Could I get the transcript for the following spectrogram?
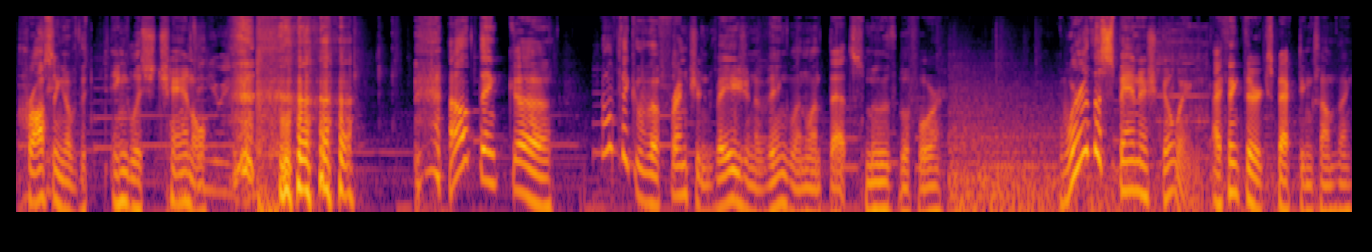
crossing of the English Channel. I don't think uh, I don't think the French invasion of England went that smooth before. Where are the Spanish going? I think they're expecting something.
